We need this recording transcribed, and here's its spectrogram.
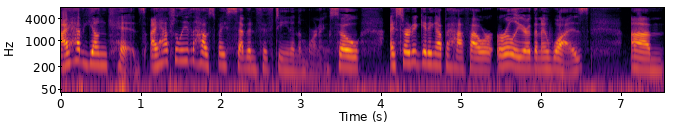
I have young kids. I have to leave the house by 7:15 in the morning. So I started getting up a half hour earlier than I was um,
